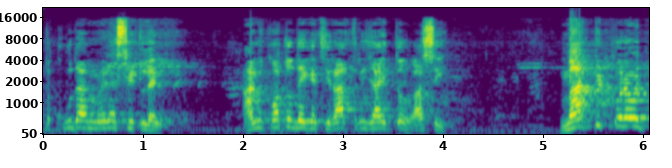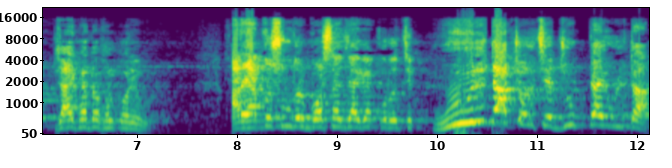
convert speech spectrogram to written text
তো কুদা মেরে সিট লাই। আমি কত দেখেছি, রাত্রি যাই তো, আসি। মারপিট করেও, জায়গা দখল করেও। আর এত সুন্দর বসার জায়গা করেছে, উল্টা চলছে, যুগটাই উল্টা।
